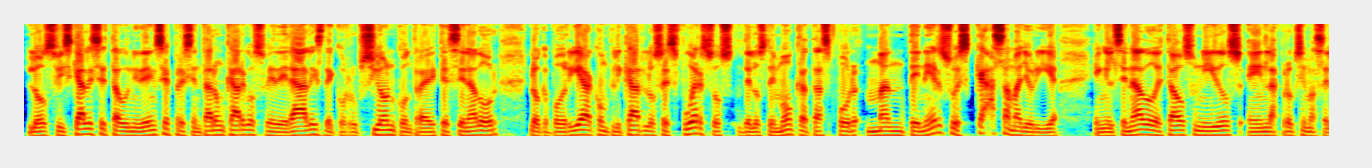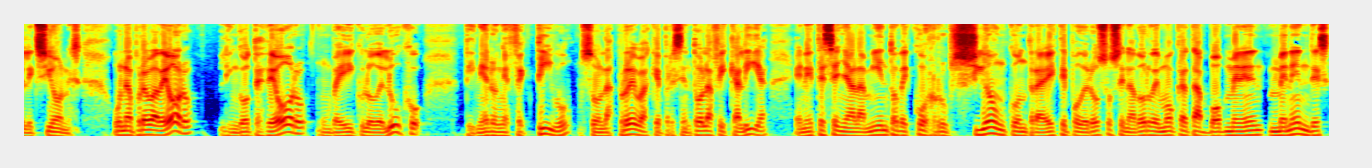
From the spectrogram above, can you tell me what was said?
Los fiscales estadounidenses presentaron cargos federales de corrupción contra este senador, lo que podría complicar los esfuerzos de los demócratas por mantener su escasa mayoría en el Senado de Estados Unidos en las próximas elecciones. Una prueba de oro, lingotes de oro, un vehículo de lujo, dinero en efectivo, son las pruebas que presentó la Fiscalía en este señalamiento de corrupción contra este poderoso senador demócrata Bob Menéndez,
